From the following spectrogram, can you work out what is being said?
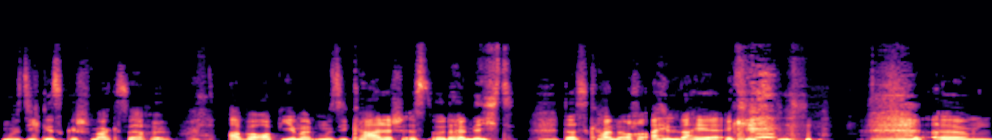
Musik ist Geschmackssache. Aber ob jemand musikalisch ist oder nicht, das kann auch ein Laie erkennen. ähm,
